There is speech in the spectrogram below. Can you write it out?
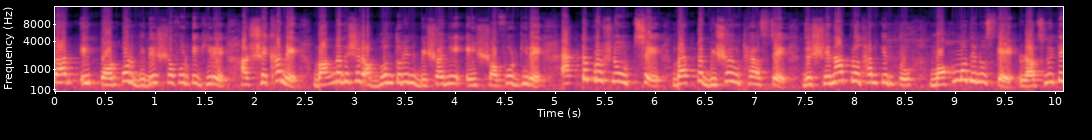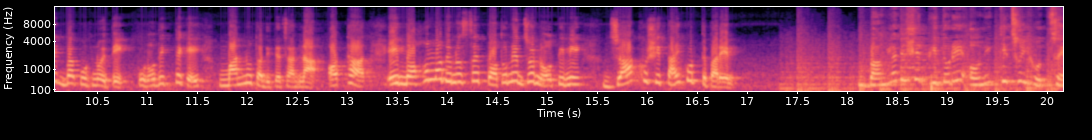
তার এই পরপর বিদেশ সফরকে ঘিরে, আর সেখানে বাংলাদেশের অভ্যন্তরীণ বিষয় নিয়ে এই সফর ঘিরে একটা প্রশ্ন উঠছে, বা একটা বিষয় উঠে আসছে যে সেনাপ্রধান কিন্তু মোহাম্মদ ইউনুসকে রাজনৈতিক বা কূটনৈতিক কোনো দিক থেকেই মান্যতা দিতে চান না। অর্থাৎ এই মোহাম্মদ ইউনুসের পতনের জন্য তিনি যা খুশি তাই করতে পারেন। বাংলাদেশের ভিতরে অনেক কিছুই হচ্ছে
